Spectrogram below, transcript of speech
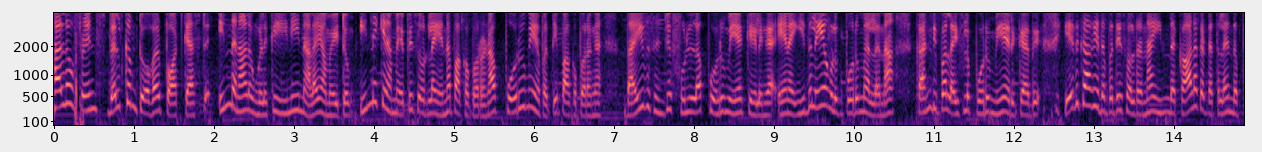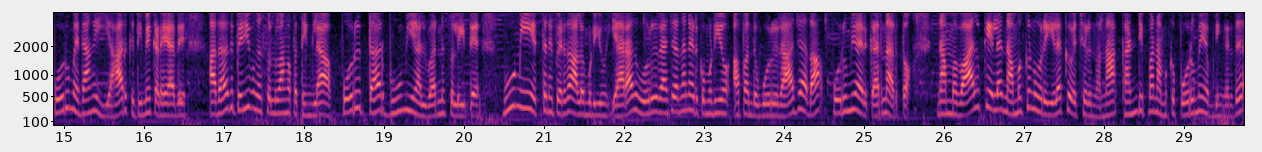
Hello friends welcome to our podcast இந்த நாள் உங்களுக்கு இனி நலை அமையட்டும். இன்றைக்கி நம்ம எபிசோடில் என்ன பார்க்க போகிறோன்னா பொறுமையை பற்றி பார்க்க போகிறோங்க தயவு செஞ்சு ஃபுல்லாக பொறுமையாக கேளுங்க. ஏன்னா இதுலேயே உங்களுக்கு பொறுமை இல்லைன்னா கண்டிப்பாக லைஃப்பில் பொறுமையே இருக்காது. எதுக்காக இதை பற்றி சொல்கிறேன்னா இந்த காலகட்டத்தில் இந்த பொறுமை தாங்க யாருக்கிட்டையுமே கிடையாது. அதாவது பெரியவங்க சொல்லுவாங்க பார்த்தீங்களா பொறுத்தார் பூமி ஆழ்வார்னு சொல்லிட்டு. பூமியை எத்தனை பேர் தான் ஆள முடியும்? யாராவது ஒரு ராஜா தானே இருக்க முடியும்? அப்போ அந்த ஒரு ராஜா தான் பொறுமையாக இருக்காருன்னு அர்த்தம். நம்ம வாழ்க்கையில் நமக்குன்னு ஒரு இலக்கு வச்சுருந்தோம்னா கண்டிப்பாக நமக்கு பொறுமை அப்படிங்கிறது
